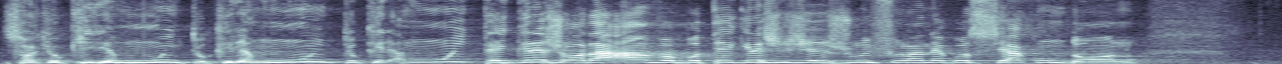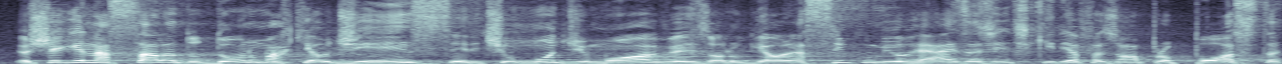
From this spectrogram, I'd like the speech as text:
Só que eu queria muito, eu queria muito, eu queria muito. A igreja orava, botei a igreja em jejum e fui lá negociar com o dono. Eu cheguei na sala do dono, marquei audiência, ele tinha um monte de imóveis, o aluguel era 5 mil reais, a gente queria fazer uma proposta.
